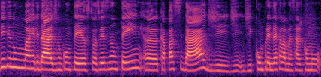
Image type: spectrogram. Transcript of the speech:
vive numa realidade, num contexto, às vezes não tem capacidade de, de compreender aquela mensagem como.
